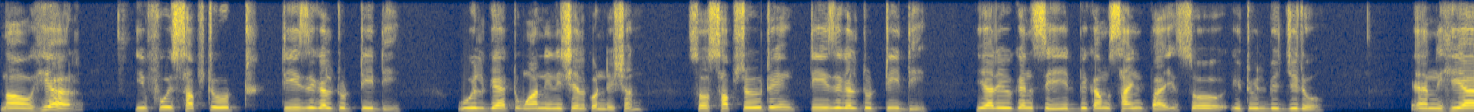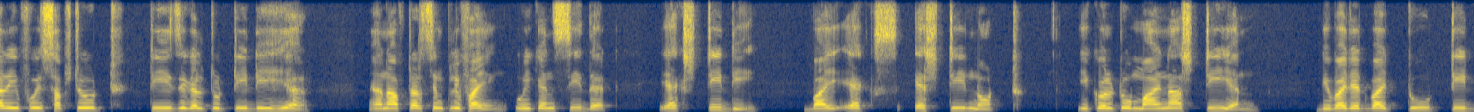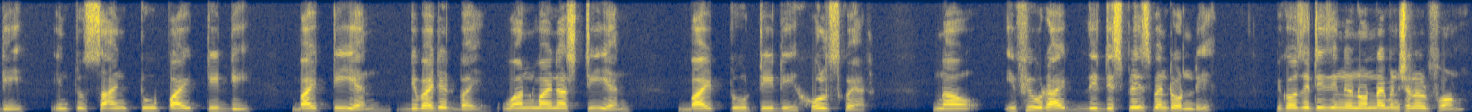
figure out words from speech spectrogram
Now here if we substitute t is equal to Td we will get one initial condition. So substituting t is equal to Td here you can see it becomes sine pi so it will be 0 and here if we substitute t is equal to Td here and after simplifying we can see that xtd by x st naught equal to minus tn divided by 2 td into sine 2 pi td by tn divided by 1 minus tn by 2 td whole square. Now if you write the displacement only because it is in a non-dimensional form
